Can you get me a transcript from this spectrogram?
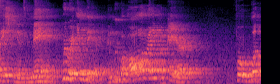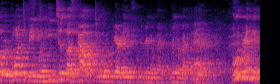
sapiens, man. We were in there and we were already prepared for what we were going to be when he took us out to go prepare Eve to bring her back, bring her back to Adam. But we were in there.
